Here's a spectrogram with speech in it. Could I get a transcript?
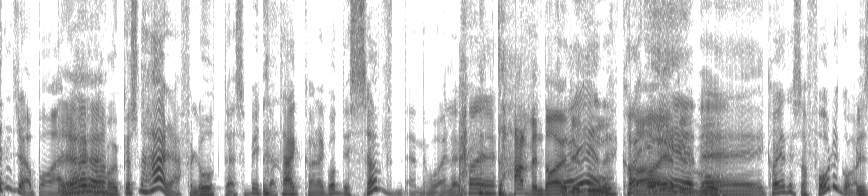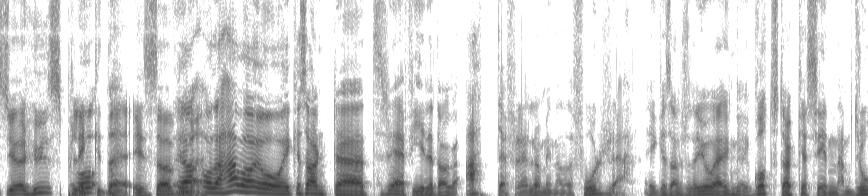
endra på Eller, Ja, ja. Det var jo ikke sånn her jeg forlot det, så begynte jeg å tenke, har jeg gått i søvne nå, eller hva er, Dæven, da er du god. Hva er det, hva er det som foregår? Hvis du gjør husplikter i søvne Ja, og det her var jo, ikke sant, eh, tre-fire dager etter foreldrene mine hadde forret, ikke sant, så det er jo et godt stykke siden de dro,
